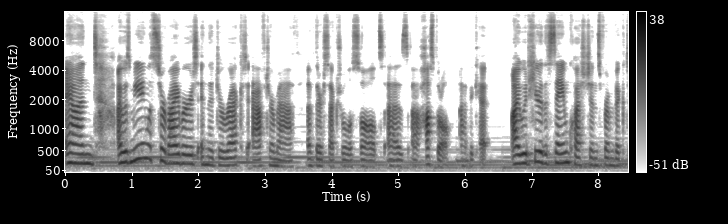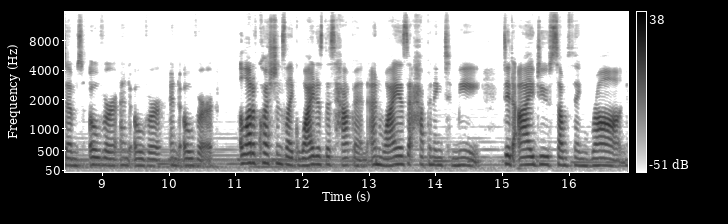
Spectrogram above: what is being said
And I was meeting with survivors in the direct aftermath of their sexual assaults as a hospital advocate. I would hear the same questions from victims over and over and over. A lot of questions like, why does this happen? And why is it happening to me? Did I do something wrong?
